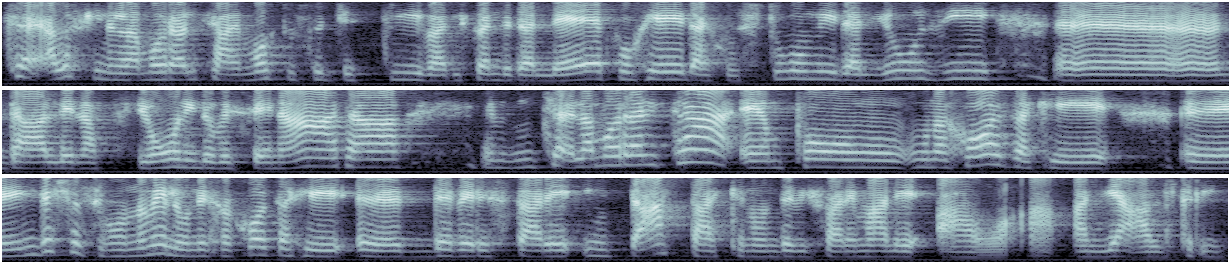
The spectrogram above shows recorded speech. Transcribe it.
Cioè, alla fine la moralità è molto soggettiva, dipende dalle epoche, dai costumi, dagli usi, eh, dalle nazioni dove sei nata cioè, la moralità è un po' una cosa che eh, invece secondo me l'unica cosa che eh, deve restare intatta è che non devi fare male a, a, agli altri.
